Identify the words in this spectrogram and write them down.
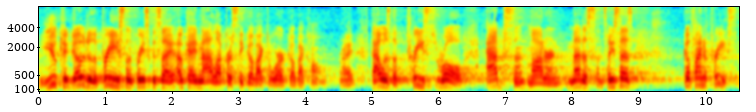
you could go to the priest and the priest could say, okay, not leprosy, go back to work, go back home, right? That was the priest's role, absent modern medicine. So he says, go find a priest.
